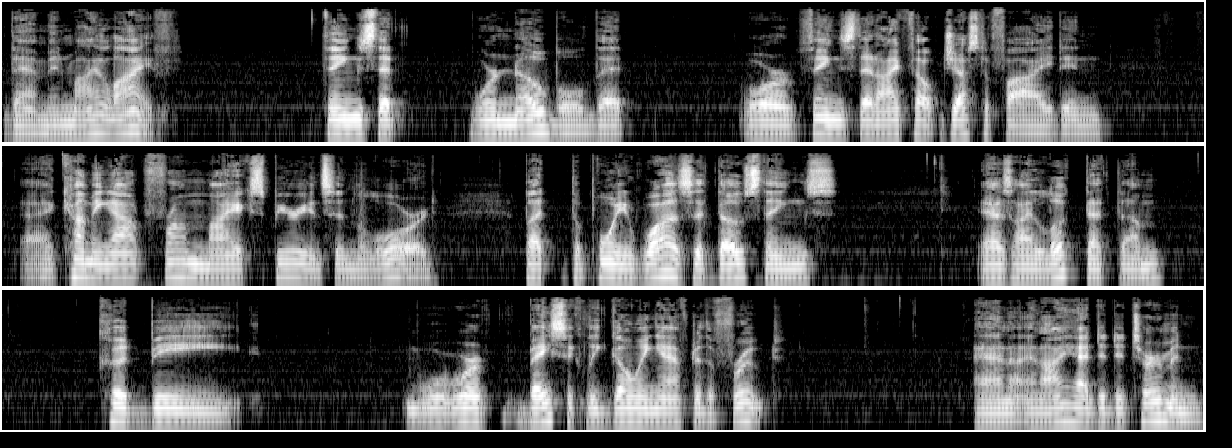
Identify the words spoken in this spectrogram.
them in my life. Things that were noble that or things that I felt justified in uh, coming out from my experience in the Lord. But the point was that those things, as I looked at them, could be were basically going after the fruit. And, and I had to determine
